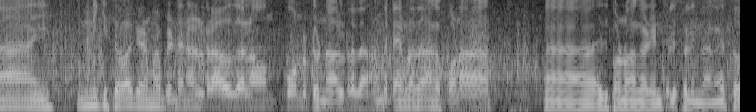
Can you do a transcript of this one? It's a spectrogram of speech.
நான் இன்றைக்கி இன்னைக்கு செவ்வாய்க்கிழமை அப்படின்றனால ராகு காலம் மூணு டு நாலரை தான். அந்த டைமில் தான் அங்கே போனால் இது பண்ணுவாங்க அப்படின்னு சொல்லி சொல்லியிருந்தாங்க. ஸோ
